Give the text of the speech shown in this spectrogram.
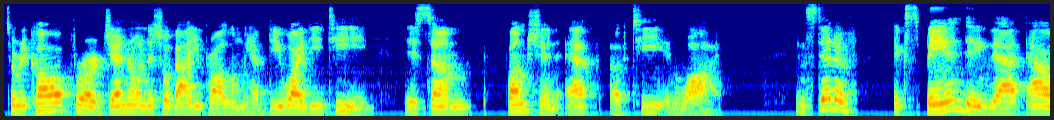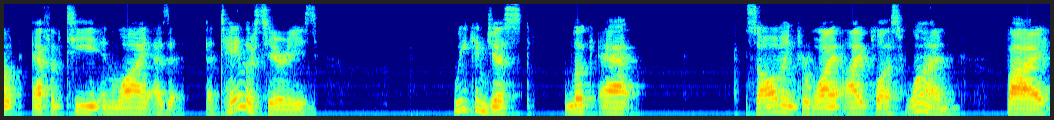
So recall for our general initial value problem we have dy dt is some function f of t and y. Instead of expanding that out f of t and y as a, a Taylor series, we can just look at solving for yi plus 1 by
